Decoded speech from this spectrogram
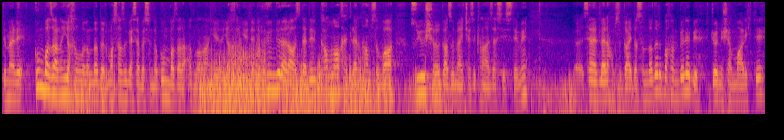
Deməli, Qum bazarının yaxınlığındadır. Masazı qəsəbəsində Qum bazarı adlanan yerdə, yaxın yerdədir. Hündür ərazidədir. Kommunal xətlərin hamısı var. Suyu, işığı, qazı, mərkəzi kanalizasiya sistemi e, sənədləri hamısı qaydasındadır. Baxın, belə bir görünüşə malikdir.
